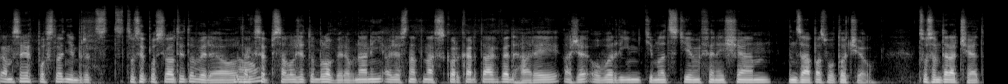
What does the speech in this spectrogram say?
Já myslím, že v posledním, protože co si posílal tyto video, No. no. tak se psalo, že to bylo vyrovnaný a že snad na scorekartách ved Harry a že Overeem tímhle s tím finishem ten zápas otočil. Co jsem teda čet,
